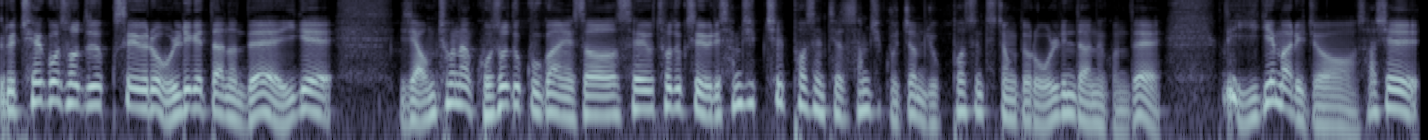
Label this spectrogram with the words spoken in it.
그리고 최고소득세율을 올리겠다는데 이게 이제 엄청난 고소득 구간에서 소득세율이 37%에서 39.6% 정도로 올린다는 건데 근데 이게 말이죠. 사실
